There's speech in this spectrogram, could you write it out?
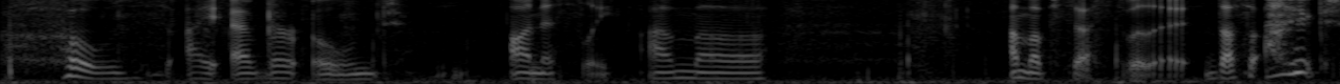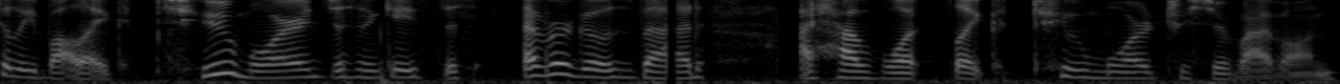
hose I ever owned honestly. I'm uh I'm obsessed with it. That's why I actually bought like two more just in case this ever goes bad. I have what like two more to survive on.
